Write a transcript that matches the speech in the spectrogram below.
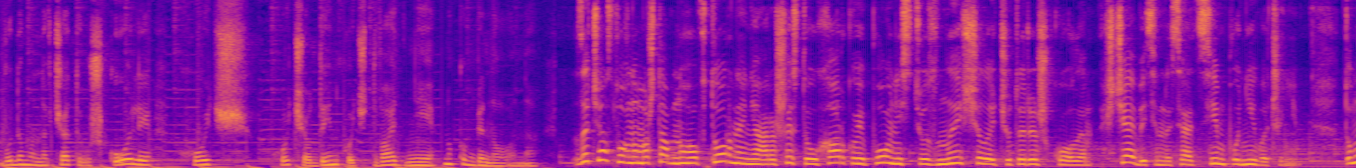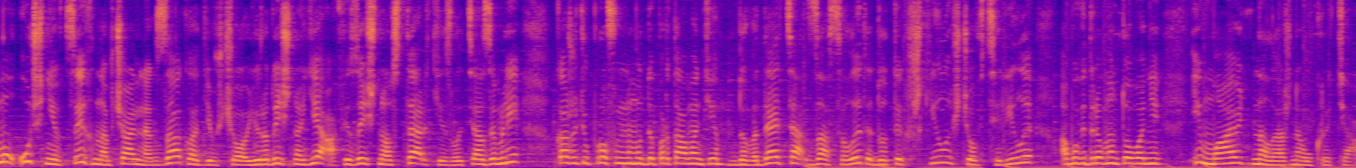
будемо навчати у школі хоч, хоч один, хоч два дні, ну комбіновано. За час повномасштабного вторгнення рашисти у Харкові повністю знищили чотири школи, ще 87 понівечені. Тому учнів цих навчальних закладів, що юридично є, а фізично стерті з лиця землі, кажуть у профільному департаменті, доведеться заселити до тих шкіл, що вціліли або відремонтовані, і мають належне укриття.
